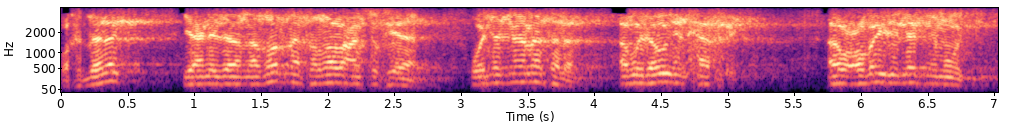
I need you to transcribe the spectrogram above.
واخد بالك؟ يعني إذا نظرنا في الرابع عن سفيان وجدنا مثلا أبو داود الحفري أو عبيد الله بن موسى.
